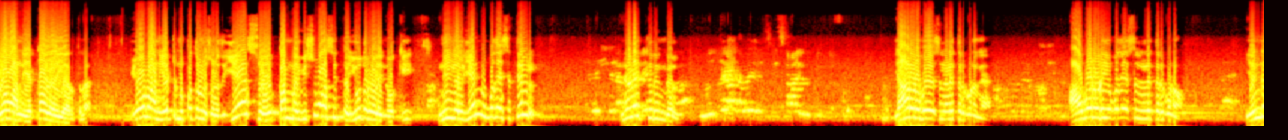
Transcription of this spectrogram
யோவான் எட்டாவது அதிகாரத்துல யோவான் எட்டு முப்பத்தொன்னு சொல்லுது இயேசு தம்மை விசுவாசித்த யூதர்களை நோக்கி நீங்கள் என் உபதேசத்தில் நிலைத்திருங்கள். யாரோட உபதேசம் நிலைத்திருக்கணுங்க? அவருடைய உபதேசம் நிலைத்திருக்கணும். எங்க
